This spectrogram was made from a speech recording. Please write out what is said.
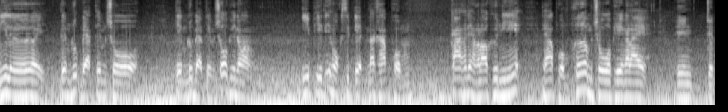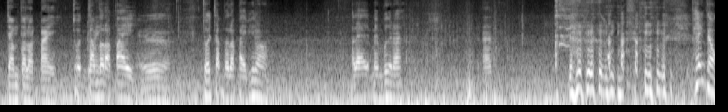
นี่เลย เต็มรูปแบบเต็มโชว์ เต็มรูปแบบเต็มโชว์พี่น้อง EP ที่ 61 นะครับผมการแสดงของเราคืนนี้นะครับผมเพิ่มโชว์เพลงอะไร เพลงจดจำตลอดไป จดจำตลอดไป เออ จดจำตลอดไปพี่น้อง อะไรเมมเบอร์นะ อะ เพลงเจ้า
